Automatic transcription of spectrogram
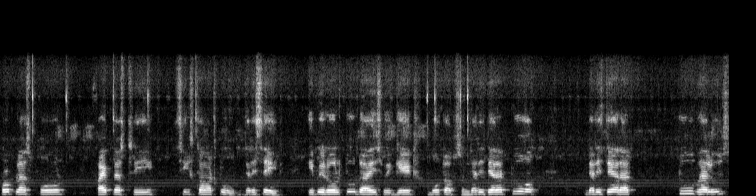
4 plus 4, 5 plus 3, 6 comma 2 that is 8 if we roll two dice we get both options. That is there are two that is there are two values.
